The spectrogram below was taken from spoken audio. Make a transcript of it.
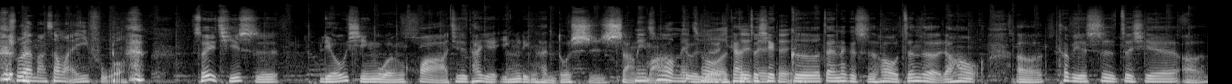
出来马上买衣服哦。所以其实。流行文化其实它也引领很多时尚嘛，对不对？你看这些歌在那个时候真的，然后呃，特别是这些呃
